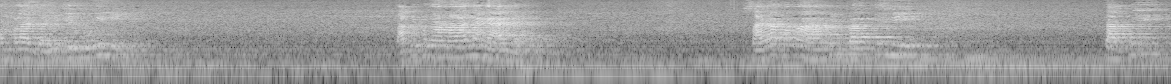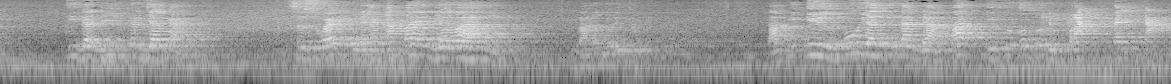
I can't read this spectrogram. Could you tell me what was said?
mempelajari ilmu ini. Tapi pengamalannya nggak ada. Saya memahami bab ini tapi tidak dikerjakan sesuai dengan apa yang dia pahami. Bukan untuk itu tapi ilmu yang kita dapat itu untuk dipraktekkan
